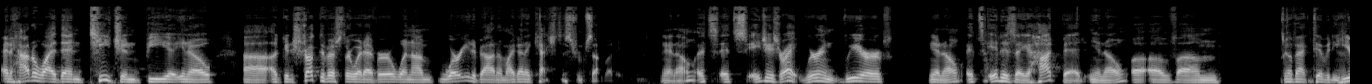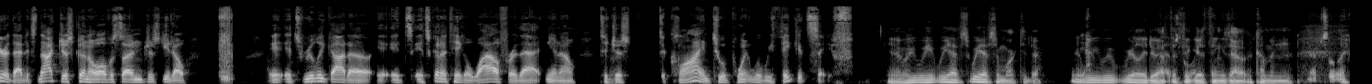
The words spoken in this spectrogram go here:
And how do i then teach and be a, you know uh, a constructivist or whatever when i'm worried about am i going to catch this from somebody? You know it's it's aj's right. We're in we are you know it's it is a hotbed you know uh, of um of activity here that it's not just going to all of a sudden just you know it, it's really got to it's it's going to take a while for that you know to just decline to a point where we think it's safe Yeah, we, we, we have we have some work to do. Yeah. We, we really do have to figure things out coming absolutely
